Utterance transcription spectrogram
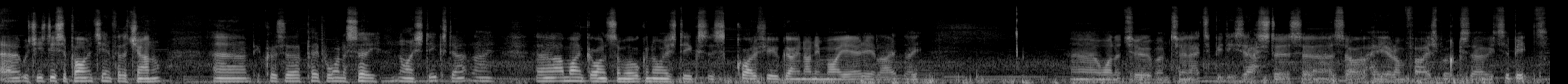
uh, which is disappointing for the channel. Uh, because uh, people want to see nice digs, don't they? Uh, I might go on some organised digs. There's quite a few going on in my area lately. Uh, one or two of them turn out to be disasters, uh, as I hear on Facebook. So it's a bit,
